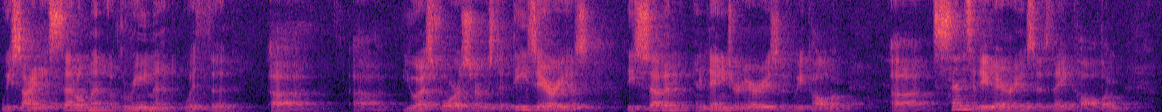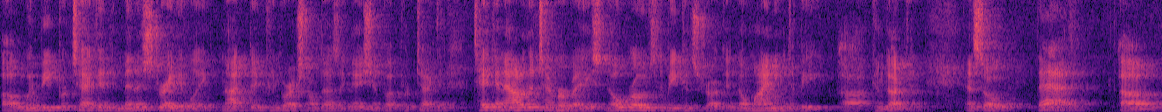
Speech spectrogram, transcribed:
we signed a settlement agreement with the uh, U.S. Forest Service that these areas, these seven endangered areas, as we call them, uh, sensitive areas, as they call them, uh, would be protected administratively, not the congressional designation, but protected, taken out of the timber base, no roads to be constructed, no mining to be uh, conducted. And so that uh,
